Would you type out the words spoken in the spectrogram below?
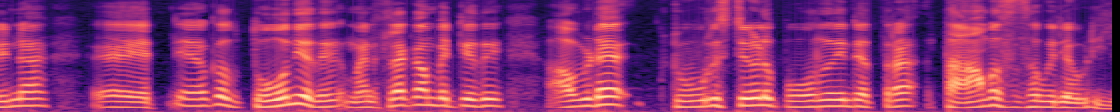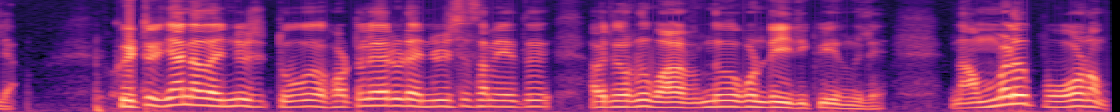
പിന്നെ നമുക്ക് തോന്നിയത് മനസ്സിലാക്കാൻ പറ്റിയത് അവിടെ ടൂറിസ്റ്റുകൾ പോകുന്നതിന്റെ അത്ര താമസ സൗകര്യം അവിടെ ഇല്ല. കിട്ടി ഞാനത് അന്വേഷിച്ചു ടൂ ഹോട്ടലുകാരോട് അന്വേഷിച്ച സമയത്ത് അവർ പറഞ്ഞു വളർന്നു കൊണ്ടേയിരിക്കുന്നില്ലേ നമ്മൾ പോകണം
